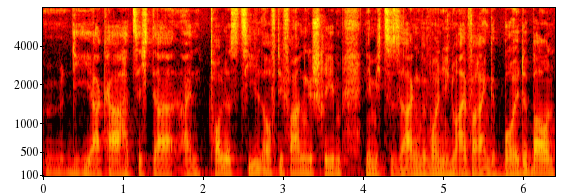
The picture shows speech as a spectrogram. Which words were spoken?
die IAK hat sich da ein tolles Ziel auf die Fahnen geschrieben, nämlich zu sagen, wir wollen nicht nur einfach ein Gebäude bauen,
